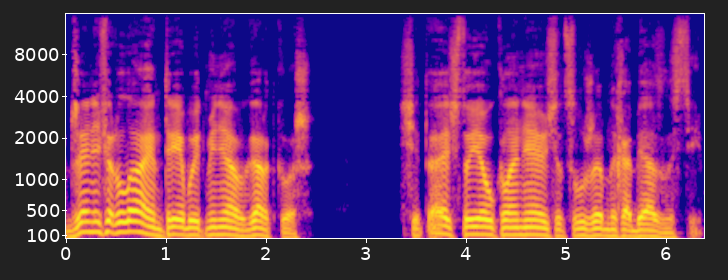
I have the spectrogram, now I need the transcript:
«Дженнифер Лайн требует меня в Гарткош. Считает, что я уклоняюсь от служебных обязанностей.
